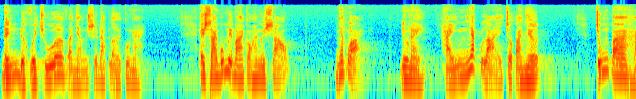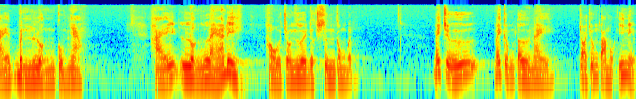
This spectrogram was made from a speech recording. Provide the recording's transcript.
đến được với Chúa và nhận sự đáp lời của Ngài. Esai 43 câu 26 nhắc lại điều này, hãy nhắc lại cho ta nhớ. Chúng ta hãy bình luận cùng nhau. Hãy luận lẽ đi hầu cho ngươi được xưng công bình. mấy chữ, mấy cụm từ này cho chúng ta một ý niệm.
